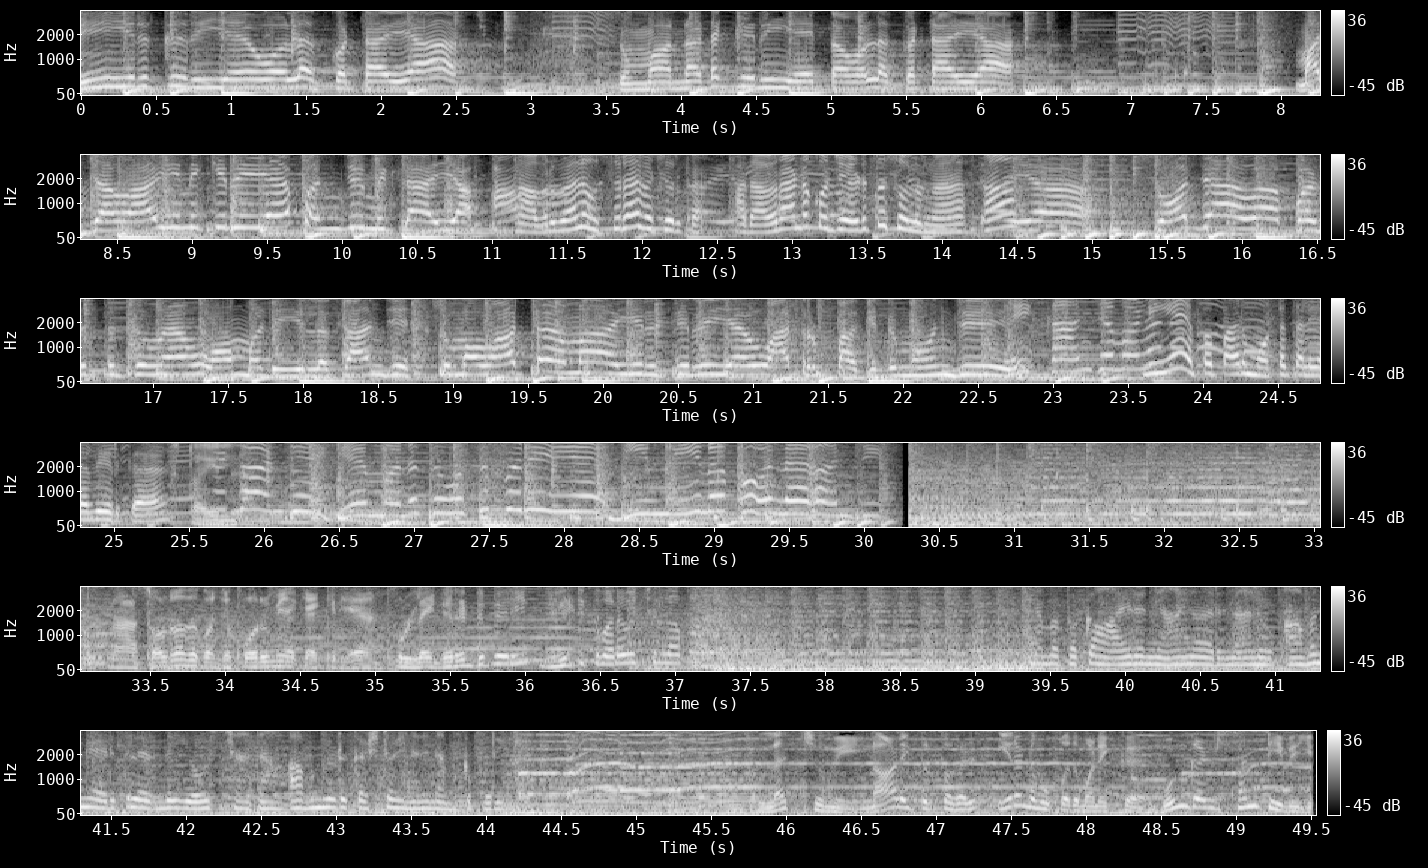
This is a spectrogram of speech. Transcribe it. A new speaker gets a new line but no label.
நீ இருக்கிறியே ஓல கொட்டாயா? சும்மா நடக்கிறியே தவள கொட்டாயா? மஜாவாயி நிக்கிறியே பஞ்சு மிட்டாயா?
அவர் வேலை உசுரா வச்சிருக்கேன். அது அவராண்ட கொஞ்சம் எடுத்து சொல்லுங்க.
சோஜாவா படுத்துக்குவேன் ஓமடியில சாஞ்சு. சும்மா வாட்டமா இருக்கிறிய வாட்டர் பாக்கெட் மூஞ்சி.
நீ ஏன் எப்ப பாரு மொட்டை தலையாவே இருக்க?
ஸ்டைலு
காஞ்சி என் மனசு ஒசுப்புறியே
நான் சொல்றத கொஞ்சம் பொறுமையா கேக்குறியா? பிள்ளைங்க ரெண்டு பேரையும் வீட்டுக்கு வர வச்சிடலாமா?
நம்ம பக்கம் ஆயிரம் நியாயம் இருந்தாலும் அவங்க இடத்துல இருந்து யோசிச்சாதான் அவங்களோட கஷ்டம் என்னன்னு நமக்கு புரியும்.
லட்சுமி நாளை பிற்பகல் இரண்டு முப்பது மணிக்கு உங்கள் சன் டிவியில்.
